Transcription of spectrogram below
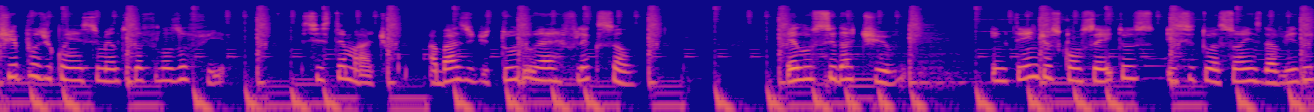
Tipos de conhecimento da filosofia sistemático. A base de tudo é reflexão. Elucidativo. Entende os conceitos e situações da vida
